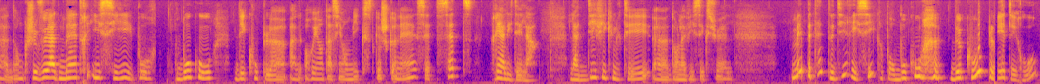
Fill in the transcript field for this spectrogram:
Euh, donc, je veux admettre ici, pour beaucoup des couples à orientation mixte que je connais, cette, cette réalité-là, la difficulté euh, dans la vie sexuelle. Mais peut-être de dire ici que pour beaucoup de couples hétéros,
